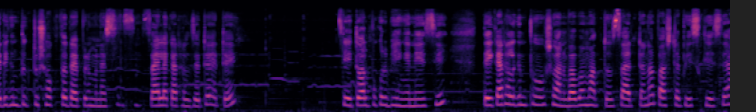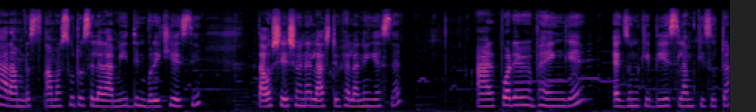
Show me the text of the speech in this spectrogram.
এটা কিন্তু একটু শক্ত টাইপের মানে চাইলা কাঁঠাল যেটা, এটাই। তো এই তো অল্প করে ভেঙে নিয়েছি, তো এই কাঁঠাল কিন্তু সোহান বাবা মাত্র চারটা না পাঁচটা পিস খেয়েছে, আর আমরা আমার ছোটো ছেলের আমি দিন ভরে খেয়েছি। তাও শেষ হয় না লাস্টে ফেলানি গেছে। আর পরে ভেঙে একজনকে দিয়েছিলাম কিছুটা।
